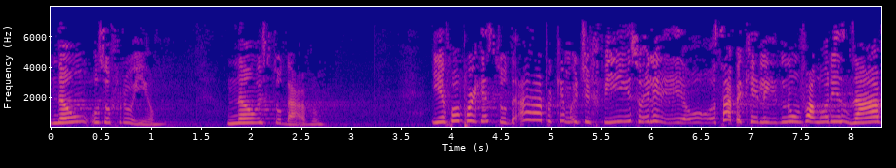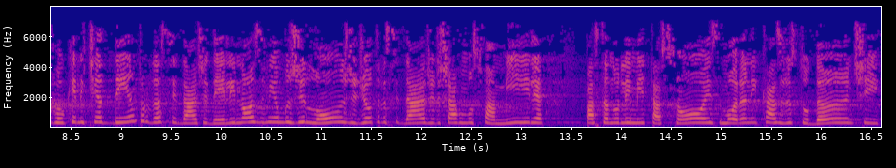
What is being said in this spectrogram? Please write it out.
não usufruíam, não estudavam. E eu falei, por que estuda? Ah, porque é muito difícil. Ele, sabe que ele não valorizava o que ele tinha dentro da cidade dele. E nós vínhamos de longe, de outra cidade, deixávamos família, passando limitações, morando em casa de estudante,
